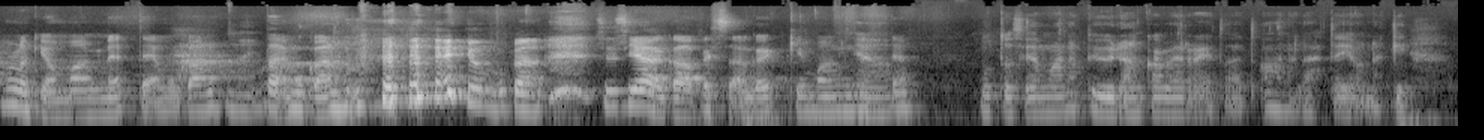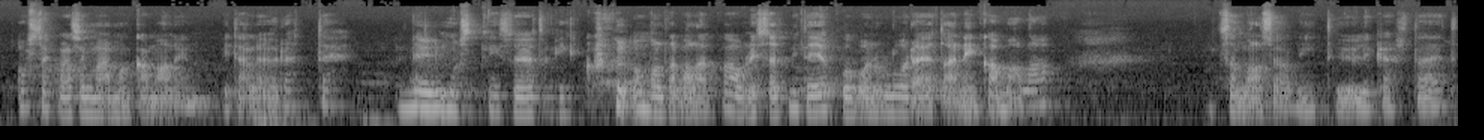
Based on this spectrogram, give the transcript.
Mullakin on magneetteja mukana. Niin. Tai mukana. Mukana. Siis jääkaapissa on kaikki magneetteja. Mutta tosiaan mä aina pyydän kavereita, että aina lähtee jonnekin. Ostakaa se maailman kamalin, mitä löydätte. Niin. Musta niissä on jotakin omalla tavallaan kaunista, että miten joku on voinut luoda jotain niin kamalaa. Mutta samalla se on niin tyylikästä, että,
